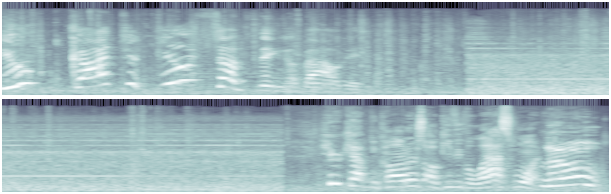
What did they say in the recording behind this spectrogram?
You've got to do something about it. Here, Captain Connors, I'll give you the last one. No!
